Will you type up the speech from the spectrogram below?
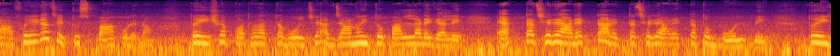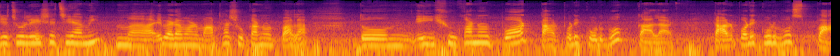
রাফ হয়ে গেছে, একটু স্পা করে নাও। তো এইসব কথাবার্তা বলছে, আর জানোই তো পার্লারে গেলে একটা ছেড়ে আরেকটা আরেকটা ছেড়ে আরেকটা তো বলবেই। তো এই যে চলে এসেছি আমি এবার আমার মাথা শুকানোর পালা। তো এই শুকানোর পর তারপরে করব কালার, তারপরে করব স্পা।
